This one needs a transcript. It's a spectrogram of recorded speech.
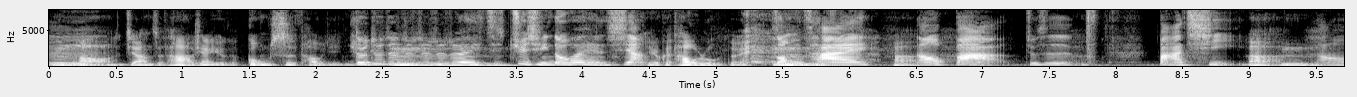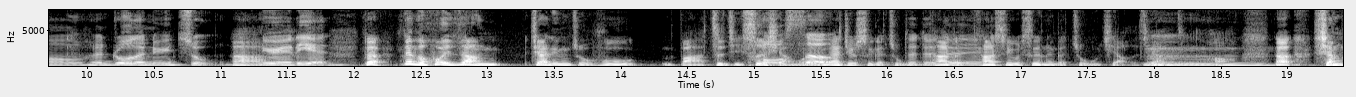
嗯，哦、这样子，他好像有个公式套进去，对对对对对对对，其实剧情都会很像，有个套路，对。总裁，啊。然后爸就是霸气，啊，嗯。然后很弱的女主啊。虐恋，对，那个会让家庭主妇把自己设想为那就是个主，对对他的对。他就是那个主角这样子哈、嗯那享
